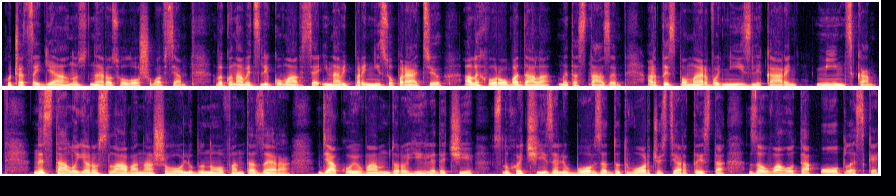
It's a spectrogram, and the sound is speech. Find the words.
Хоча цей діагноз не розголошувався. Виконавець лікувався і навіть переніс операцію, але хвороба дала метастази. Артист помер в одній з лікарень Мінська. Не стало Ярослава, нашого улюбленого фантазера. Дякую вам, дорогі глядачі, слухачі, за любов, за до творчості артиста, за увагу та оплески.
